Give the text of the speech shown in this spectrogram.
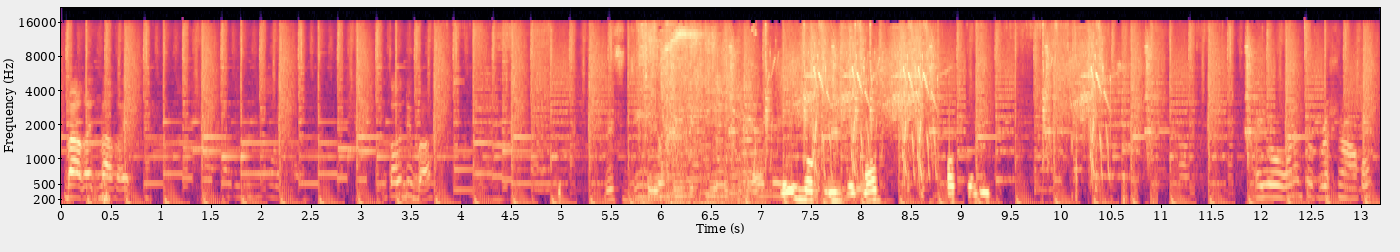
Bakit, bakit? Ikaw, di ba? This G. Ito yung minute-minute ni ano. Ay, mag-internet. Actually, Ayoko, nagpa-brush na ako.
